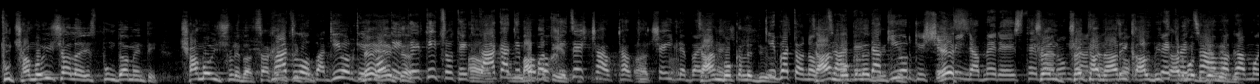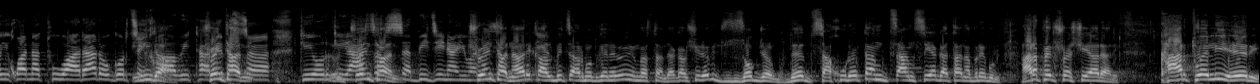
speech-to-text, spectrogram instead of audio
თუ ჩამოიშალა ეს ფუნდამენტი ჩამოიშლება სახელმწიფო მადლობა გიორგი მოდით ერთი წუთით აკაკი ბობოხიძეს ჩავთავ თუ შეიძლება ძალიან მოკლედ კი ბატონო ძალიან და გიორგი შეფინდა მე ეს თემა რომ ჩვენთან არის qalbi წარმოდგენები. გამოიყვანა თუ არა როგორც ეხავითარებს გიორგი ასოს ბიძინა ივანის ჩვენთან არის qalbi წარმოდგენები იმასთან დაკავშირებით ზოგჯერ მსახურებთან წამსია გათანაბრებული. არაფერ შუაში არ არის ქართველი ერი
